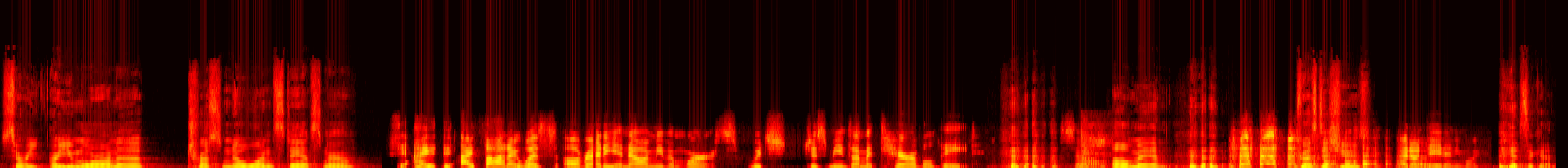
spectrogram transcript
So are you, are you more on a trust no one stance now? See, I I thought I was already, and now I'm even worse, which just means I'm a terrible date. So. oh man, trust issues. I don't date anymore. It's okay.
